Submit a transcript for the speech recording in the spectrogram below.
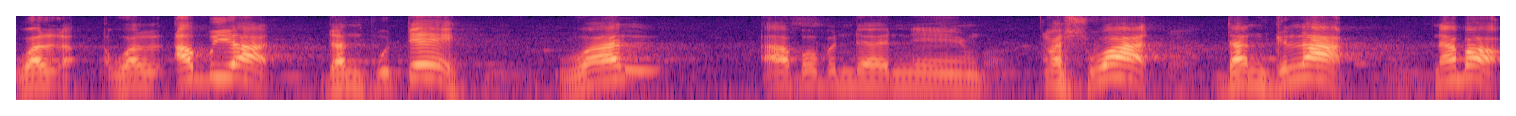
wal wal abyad dan putih wal apa benda ni aswad dan gelap. Nampak?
